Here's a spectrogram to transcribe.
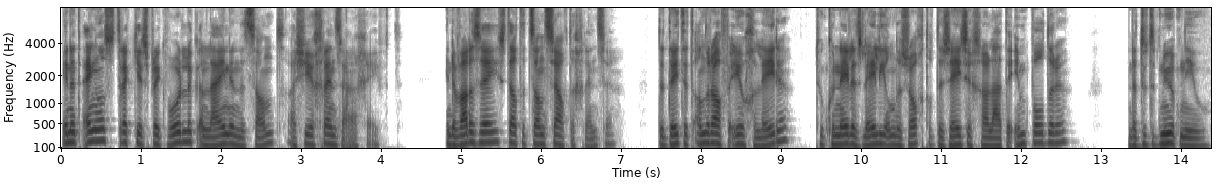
In het Engels trek je spreekwoordelijk een lijn in het zand als je je grenzen aangeeft. In de Waddenzee stelt het zand zelf de grenzen. Dat deed het anderhalve eeuw geleden toen Cornelis Lely onderzocht of de zee zich zou laten inpolderen. En dat doet het nu opnieuw.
